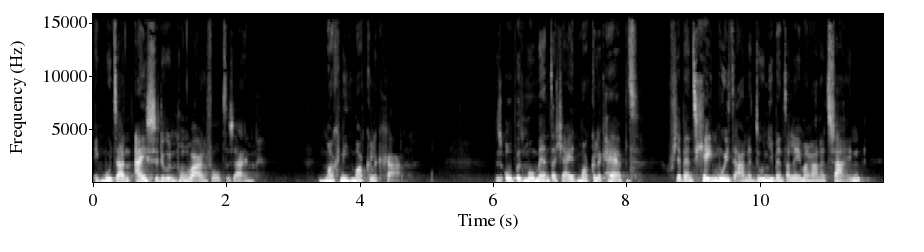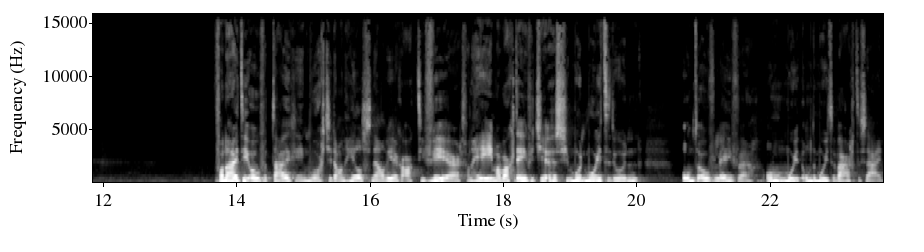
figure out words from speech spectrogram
Ik moet aan eisen doen om waardevol te zijn. Het mag niet makkelijk gaan. Dus op het moment dat jij het makkelijk hebt, of je bent geen moeite aan het doen, je bent alleen maar aan het zijn. Vanuit die overtuiging word je dan heel snel weer geactiveerd. Van hé, hey, maar wacht eventjes, je moet moeite doen om te overleven, om, om de moeite waard te zijn.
